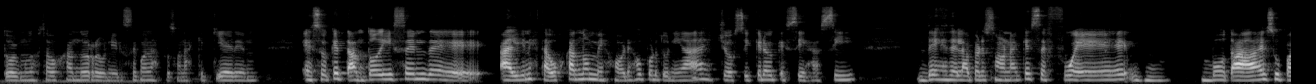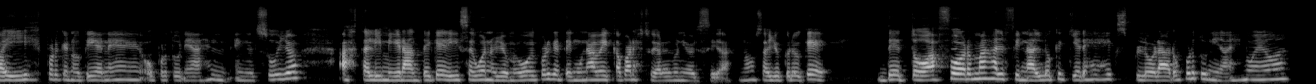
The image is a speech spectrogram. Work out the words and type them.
todo el mundo está buscando reunirse con las personas que quieren. Eso que tanto dicen de alguien está buscando mejores oportunidades, yo sí creo que sí es así. Desde la persona que se fue botada de su país porque no tiene oportunidades en, el suyo, hasta el inmigrante que dice, bueno, yo me voy porque tengo una beca para estudiar en la universidad, ¿no? O sea, yo creo que de todas formas, al final lo que quieres es explorar oportunidades nuevas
